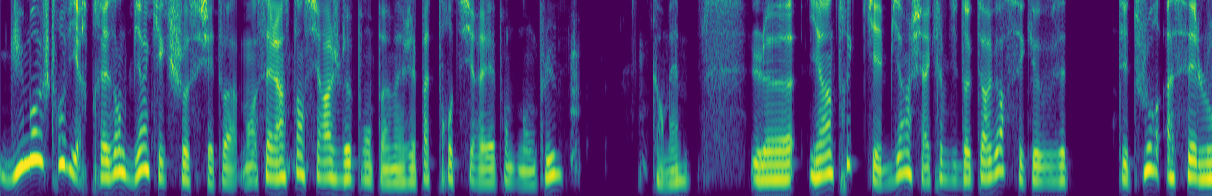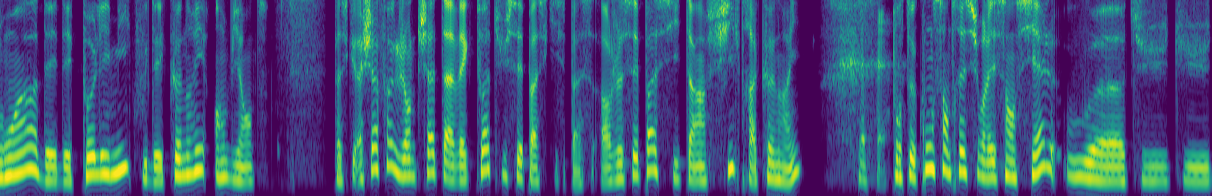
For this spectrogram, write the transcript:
Gumo, je trouve, il représente bien quelque chose chez toi. Bon, c'est l'instant cirage de pompe, hein, mais j'ai pas trop tiré les pompes non plus. Quand même. Le... Il y a un truc qui est bien chez la crêpe du Dr. Gore, c'est que vous êtes t'es toujours assez loin des, des polémiques ou des conneries ambiantes. Parce qu'à chaque fois que j'en chatte avec toi, tu sais pas ce qui se passe. Alors, je sais pas si tu as un filtre à conneries pour te concentrer sur l'essentiel ou euh, tu, tu,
